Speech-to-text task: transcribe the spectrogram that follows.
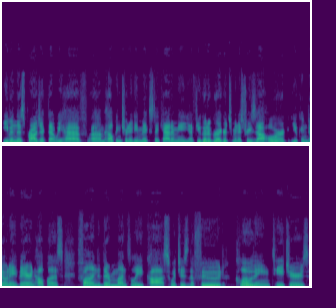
Even this project that we have, um, helping Trinity Mixed Academy, if you go to gregrichministries.org, you can donate there and help us fund their monthly costs, which is the food, clothing, teachers,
